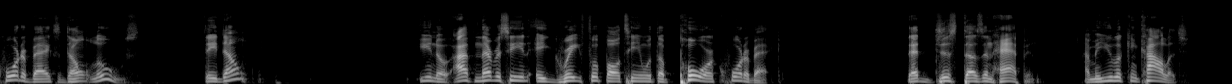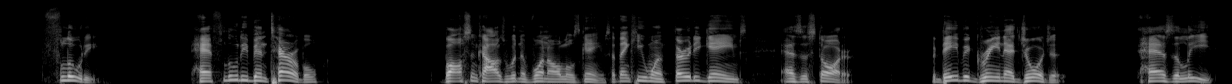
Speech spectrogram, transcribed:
quarterbacks don't lose. They don't. You know, I've never seen a great football team with a poor quarterback. That just doesn't happen. I mean, you look in college, Flutie. Had Flutie been terrible, Boston College wouldn't have won all those games. I think he won 30 games as a starter. But David Greene at Georgia has the lead.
